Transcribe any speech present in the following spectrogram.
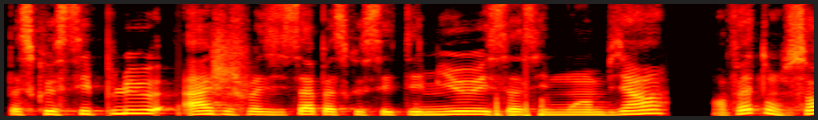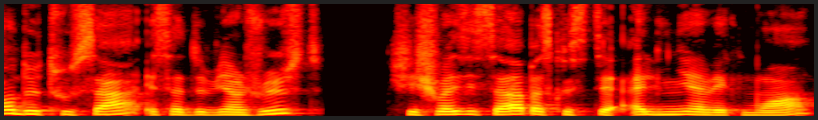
parce que c'est plus ah j'ai choisi ça parce que c'était mieux et ça c'est moins bien. En fait, on sort de tout ça et ça devient juste j'ai choisi ça parce que c'était aligné avec moi.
